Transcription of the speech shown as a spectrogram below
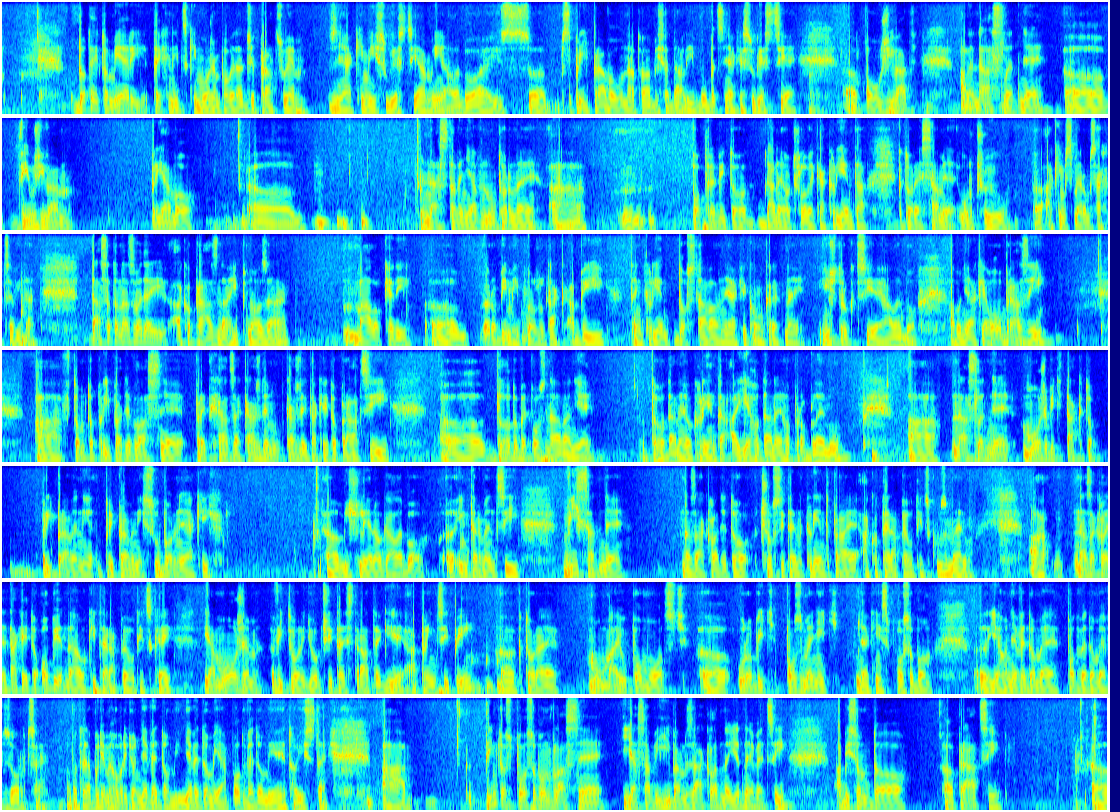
Do tejto miery technicky môžem povedať, že pracujem s nejakými sugestiami alebo aj s, s prípravou na to, aby sa dali vôbec nejaké sugestie e, používať, ale následne uh, využívam priamo uh, nastavenia vnútorné a mm, potreby toho daného človeka, klienta, ktoré same určujú, e, akým smerom sa chce vydať. Dá sa to nazvať aj ako prázdna hypnóza. Málo kedy uh, robím hypnozu tak, aby ten klient dostával nejaké konkrétne inštrukcie alebo, alebo nejaké obrazy, a v tomto prípade vlastne predchádza každému, každej takejto práci uh, dlhodobé poznávanie toho daného klienta a jeho daného problému. A následne môže byť takto pripravený, pripravený súbor nejakých e, myšlienok alebo e, intervencií výsadne na základe toho, čo si ten klient praje ako terapeutickú zmenu. A na základe takejto objednávky terapeutickej ja môžem vytvoriť určité stratégie a princípy, e, ktoré mu majú pomôcť uh, urobiť, pozmeniť nejakým spôsobom uh, jeho nevedomé, podvedomé vzorce. Lebo teda budeme hovoriť o nevedomí. Nevedomie a podvedomie je to isté. A týmto spôsobom vlastne ja sa vyhýbam základnej jednej veci, aby som do uh, práci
